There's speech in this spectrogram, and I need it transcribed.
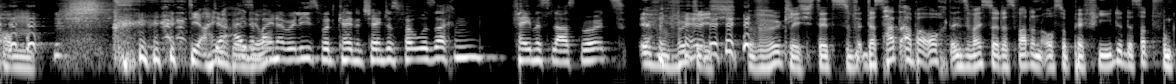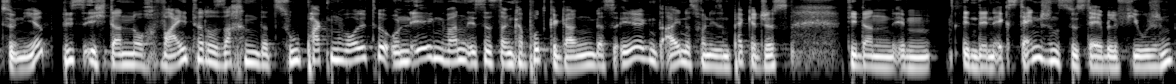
komm. die eine Der Version. eine meiner Release wird keine Changes verursachen. Famous Last Words. Wirklich, wirklich. Das, das, hat aber auch, weißt du, das war dann auch so perfide, das hat funktioniert, bis ich dann noch weitere Sachen dazu packen wollte und irgendwann ist es dann kaputt gegangen, dass irgendeines von diesen Packages, die dann im, in den Extensions zu Stable Fusion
